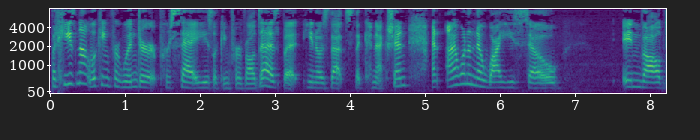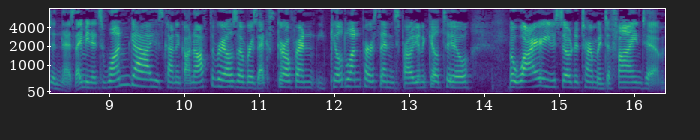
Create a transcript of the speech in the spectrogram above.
but he's not looking for Linder per se. He's looking for Valdez, but he knows that's the connection. And I want to know why he's so involved in this. I mean, it's one guy who's kind of gone off the rails over his ex girlfriend. He killed one person. He's probably going to kill two. But why are you so determined to find him?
